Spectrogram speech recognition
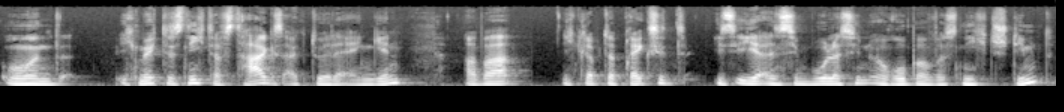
und ich möchte jetzt nicht aufs Tagesaktuelle eingehen, aber ich glaube, der Brexit ist eher ein Symbol als in Europa, was nicht stimmt.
